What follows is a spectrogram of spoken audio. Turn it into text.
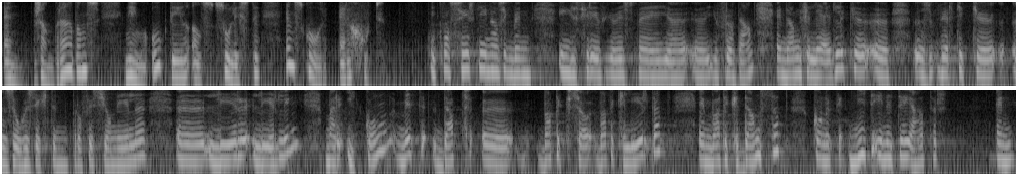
en Jean Brabants nemen ook deel als solisten en scoren erg goed. Ik was veertien als ik ben ingeschreven geweest bij uh, juffrouw Daan. En dan geleidelijk uh, werd ik zogezegd een professionele leer, leerling. Maar ik kon met dat, wat, ik zou, wat ik geleerd had en wat ik gedanst had, kon ik niet in het theater. En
